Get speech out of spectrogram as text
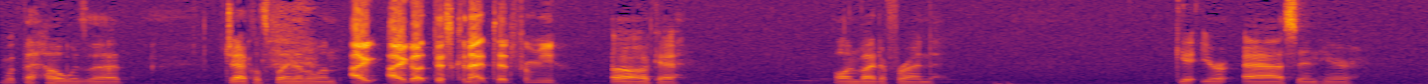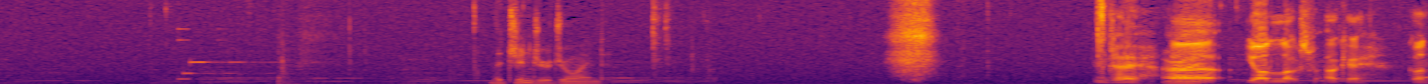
What the hell was that? Jack, let's play another one. I I got disconnected from you. Oh, okay. I'll invite a friend. Get your ass in here. The ginger joined. Okay. Alright. Uh, you're the locksmith. Okay, go on.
